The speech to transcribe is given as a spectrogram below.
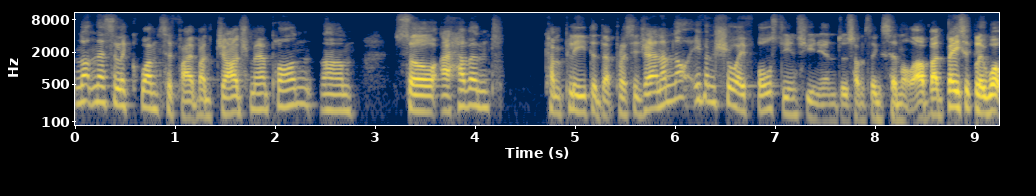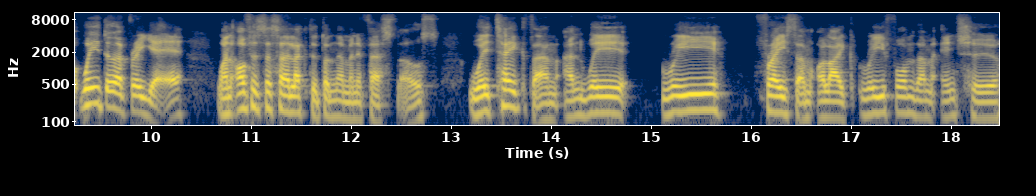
not necessarily quantify but judge me upon. Um so I haven't completed that procedure and I'm not even sure if all students union do something similar, but basically what we do every year when officers are elected on their manifestos, we take them and we rephrase them or like reform them into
